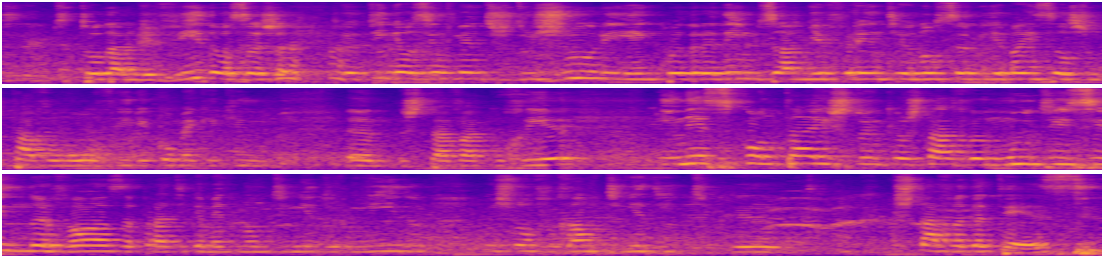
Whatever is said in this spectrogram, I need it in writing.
de, de, toda a minha vida, ou seja, eu tinha os elementos do júri enquadradinhos à minha frente eu não sabia bem se eles me estavam a ouvir e como é que aquilo um, estava a correr. E nesse contexto em que eu estava muitíssimo nervosa, praticamente não tinha dormido, o João Ferrão tinha dito que, gostava da tese.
